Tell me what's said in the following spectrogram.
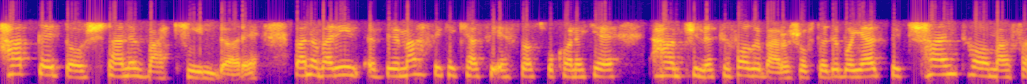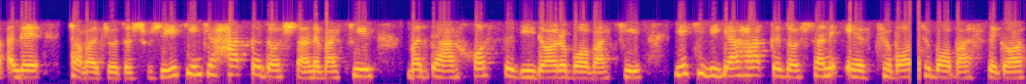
حق داشتن وکیل داره. بنابراین به محضی که کسی احساس بکنه که همچین اتفاقی براش افتاده باید به چند تا مسئله توجه داشته باشه. یکی اینکه حق داشتن وکیل و درخواست دیدار با وکیل. یکی دیگه حق داشتن ارتباط با بستگان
